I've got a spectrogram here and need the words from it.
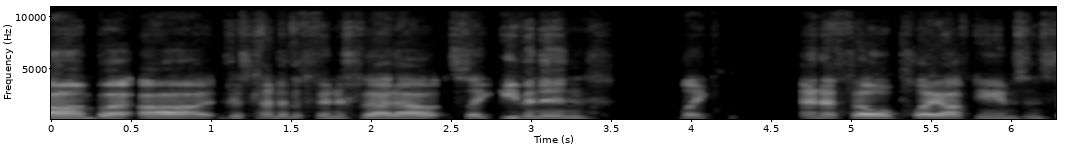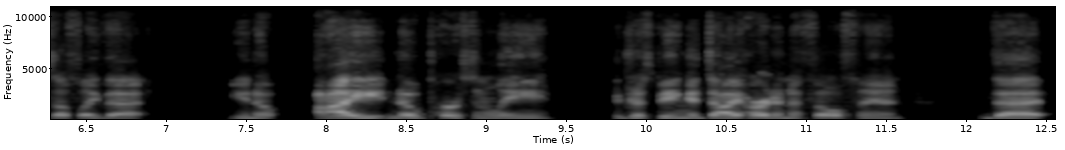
Um, but uh, just kind of to finish that out, it's like even in like NFL playoff games and stuff like that, you know, I know personally, just being a diehard NFL fan, that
